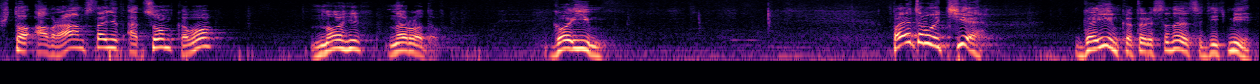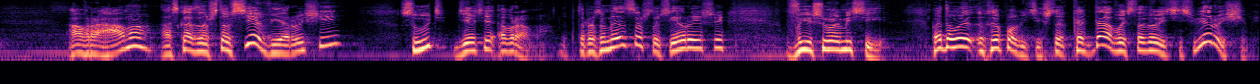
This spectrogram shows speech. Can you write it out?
что Авраам станет отцом кого? Многих народов. Гоим. Поэтому те Гаим, которые становятся детьми Авраама, а сказано, что все верующие – суть дети Авраама. Разумеется, что все верующие в Иешуа Мессии. Поэтому вы запомните, что когда вы становитесь верующими,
